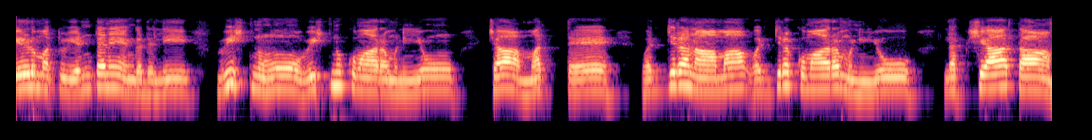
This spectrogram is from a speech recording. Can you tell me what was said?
ಏಳು ಮತ್ತು ಎಂಟನೇ ಅಂಗದಲ್ಲಿ ವಿಷ್ಣು ವಿಷ್ಣು ಕುಮಾರ ಮುನಿಯು ಚ ಮತ್ತೆ ವಜ್ರನಾಮ ವಜ್ರಕುಮಾರ ಮುನಿಯು ಲಕ್ಷ್ಯಾತಾಂ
